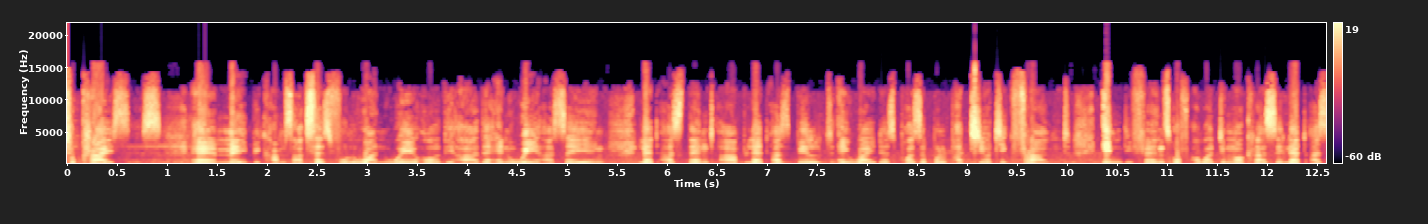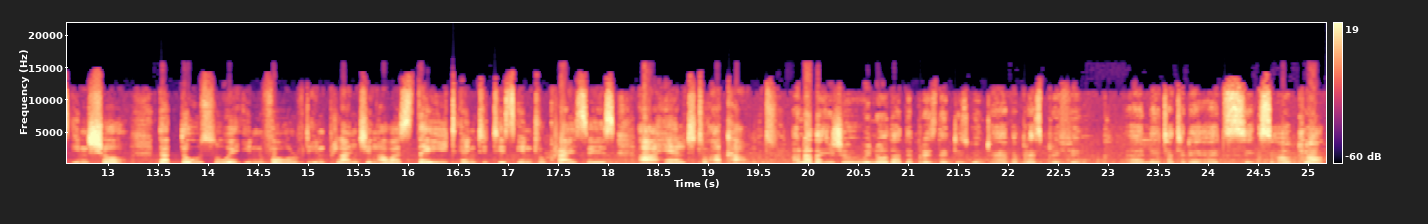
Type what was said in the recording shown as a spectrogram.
to crisis uh, may become successful one way or the other. And we are saying, let us stand up, let us build a widest possible patriotic front in defense of our democracy. Let us ensure that those who were involved in plunging our state entities into crisis are held to account. Another issue, we know that the president is going to have a press briefing uh, later today at 6 o'clock.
